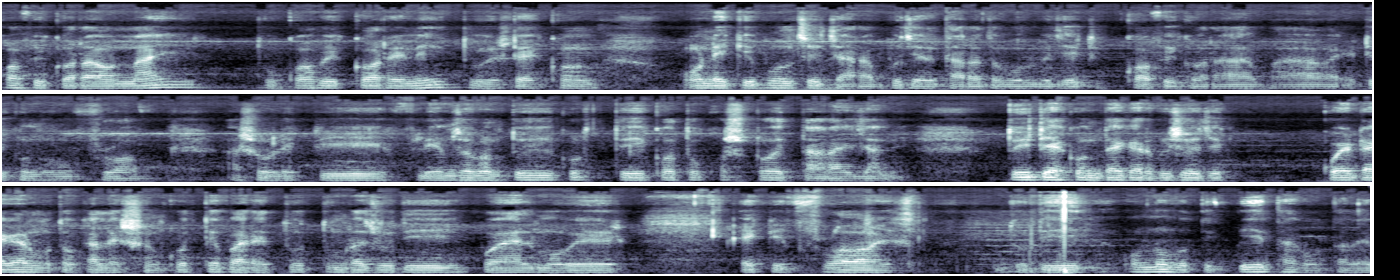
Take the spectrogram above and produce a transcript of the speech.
কপি করাও নাই, তো কপি করেনি তো এটা এখন অনেকে বলছে, যারা বুঝেন তারা তো বলবে যে, এটি কপি করা বা এটি কোনো ফ্লপ আসলে একটি ফিল্ম যখন তৈরি করতে কত কষ্ট হয় তারাই জানে। তো এটা এখন দেখার বিষয় যে কয় টাকার মতো কালেকশন করতে পারে। তো তোমরা যদি রয়্যাল মুভির একটি ফ্লস যদি অনুভূতি পেয়ে থাকো, তাহলে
